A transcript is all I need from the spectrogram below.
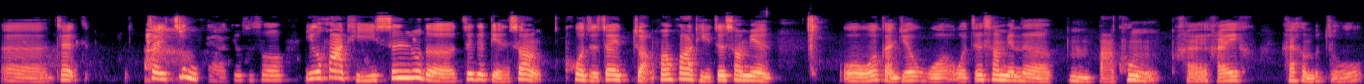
呃在在进啊，就是说一个话题深入的这个点上，或者在转换话题这上面，我我感觉我我这上面的嗯把控还还还很不足，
